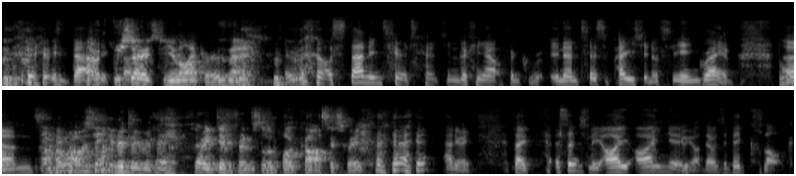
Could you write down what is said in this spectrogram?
That's That exciting. shows you like her, isn't it? I was standing to attention, looking out for in anticipation of seeing Graham. Um, what was he going to do with it? Very different sort of podcast this week. anyway, so essentially, I, I knew like, there was a big clock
